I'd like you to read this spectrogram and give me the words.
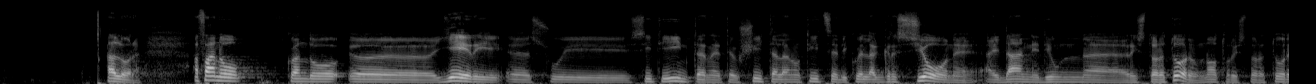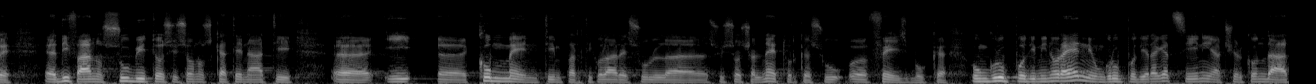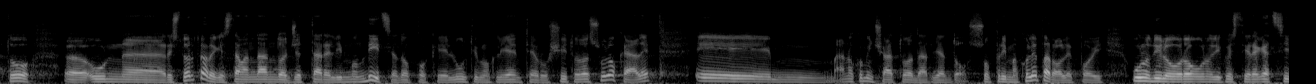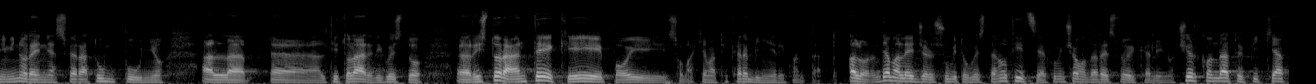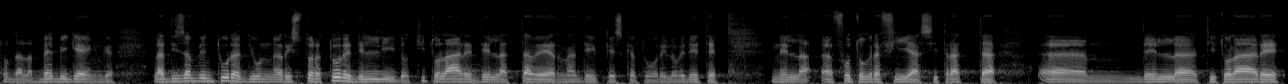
Allora, a Fano quando eh, ieri eh, sui siti internet è uscita la notizia di quell'aggressione ai danni di un eh, ristoratore, un noto ristoratore eh, di Fano, subito si sono scatenati eh, i eh, commenti in particolare sul, sui social network, su uh, Facebook. Un gruppo di minorenni, un gruppo di ragazzini ha circondato uh, un uh, ristoratore che stava andando a gettare l'immondizia dopo che l'ultimo cliente era uscito dal suo locale e mh, mm, hanno cominciato a dargli addosso, prima con le parole, poi uno di loro, uno di questi ragazzini minorenni ha sferrato un pugno al, al titolare di questo ristorante che poi insomma, ha chiamato i carabinieri e quant'altro. Allora, andiamo a leggere subito questa notizia, cominciamo dal resto del Carlino. Circondato e picchiato dalla baby gang, la disavventura di un ristoratore del Lido, titolare della taverna dei pescatori. Lo vedete nella uh, fotografia, si tratta uh, del titolare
